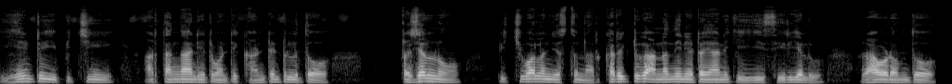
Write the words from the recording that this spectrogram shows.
ఏంటి ఈ పిచ్చి అర్థం కానిటువంటి కంటెంట్లతో ప్రజలను పిచ్చి వాళ్ళని చేస్తున్నారు. కరెక్ట్గా అన్నం తినే టయానికి ఈ సీరియల్ రావడంతో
